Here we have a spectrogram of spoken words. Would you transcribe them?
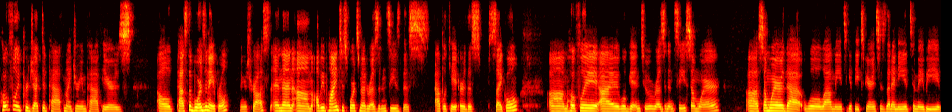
hopefully projected path, my dream path here is I'll pass the boards in April, fingers crossed, and then um, I'll be applying to sports med residencies this applicate or this cycle. Um, hopefully, I will get into a residency somewhere, uh, somewhere that will allow me to get the experiences that I need to maybe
